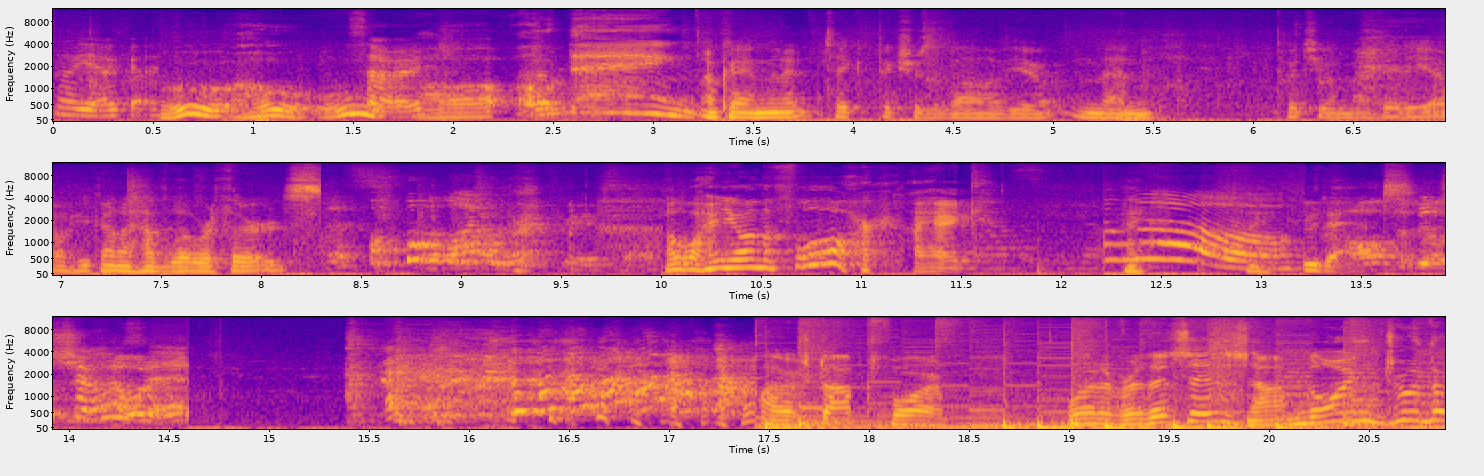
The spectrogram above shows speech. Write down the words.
Oh yeah, okay. Ooh, oh, ooh. Sorry. Oh, oh, dang. Okay, I'm gonna take pictures of all of you and then put you in my video. You're gonna have lower thirds. That's a lot of work for yourself. Oh, why are you on the floor? Hi, Hank. Oh, Do that. He chose it. I was stopped for whatever this is. Now I'm going to the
